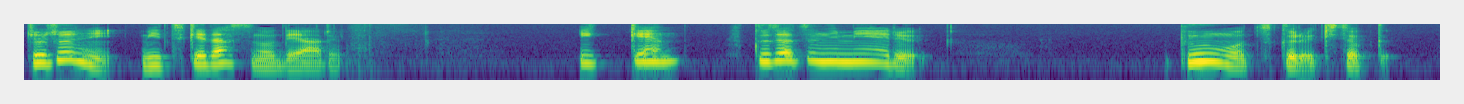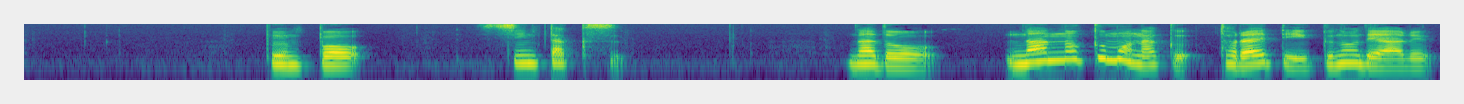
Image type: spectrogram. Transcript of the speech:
徐々に見つけ出すのである。一見複雑に見える文を作る規則、文法、シンタックスなどを何の苦もなく捉えていくのである。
